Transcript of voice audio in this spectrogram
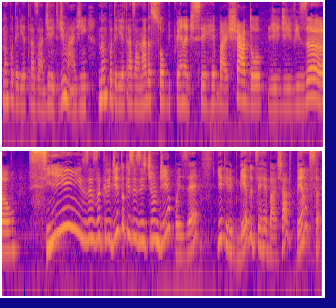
não poderia atrasar direito de imagem, não poderia atrasar nada sob pena de ser rebaixado de divisão. Sim, vocês acreditam que isso existia um dia? Pois é. E aquele medo de ser rebaixado, pensa.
